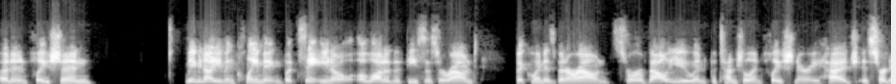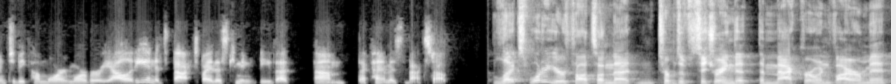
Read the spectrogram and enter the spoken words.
an inflation maybe not even claiming, but saying, you know, a lot of the thesis around Bitcoin has been around store of value and potential inflationary hedge is starting to become more and more of a reality, and it's backed by this community that um, that kind of is the backstop. Lex, what are your thoughts on that in terms of situating the, the macro environment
